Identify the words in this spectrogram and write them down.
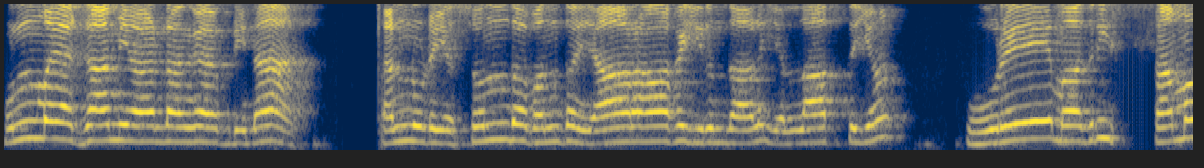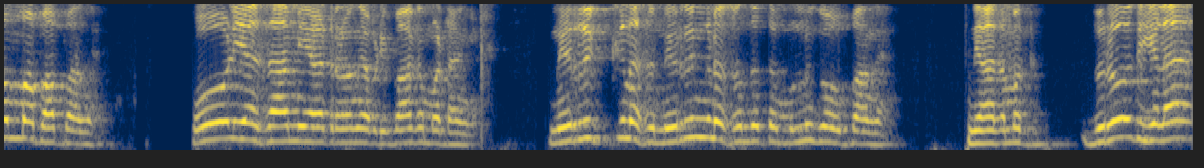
உண்மையா ஜாமி ஆடினாங்க அப்படின்னா தன்னுடைய சொந்த பந்தம் யாராக இருந்தாலும் எல்லாத்தையும் ஒரே மாதிரி சமமா பார்ப்பாங்க. போலியா சாமி ஆடுறவங்க அப்படி பார்க்க மாட்டாங்க. நெருக்குன சொ- நெருங்கின சொந்தத்தை முன்னுக்கு வைப்பாங்க. நமக்கு விரோதிகளை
